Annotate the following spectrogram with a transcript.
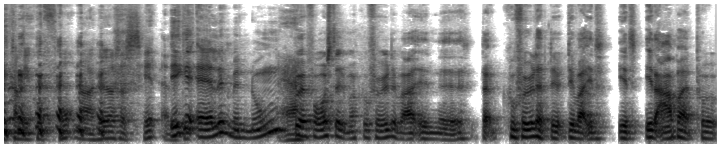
ikke har mikrofoner og høre sig selv. Altså, Ikke alle, men nogen Ja. kunne jeg forestille mig kunne føle, det var en, øh, der kunne føle, at det, det var et, et, et arbejde på,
